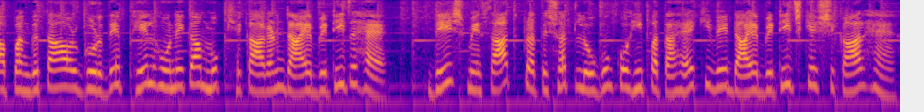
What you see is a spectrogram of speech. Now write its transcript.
अपंगता और गुर्दे फेल होने का मुख्य कारण डायबिटीज़ है। देश में सात प्रतिशत लोगों को ही पता है कि वे डायबिटीज़ के शिकार हैं।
